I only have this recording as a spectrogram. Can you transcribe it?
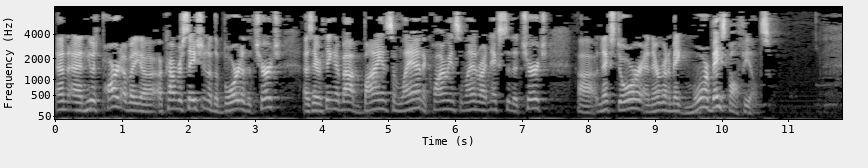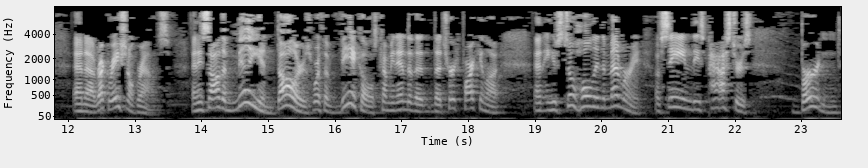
And, and he was part of a, uh, a conversation of the board of the church as they were thinking about buying some land, acquiring some land right next to the church, uh, next door, and they were going to make more baseball fields and uh, recreational grounds. And he saw the million dollars worth of vehicles coming into the, the church parking lot. And he was still holding the memory of seeing these pastors burdened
